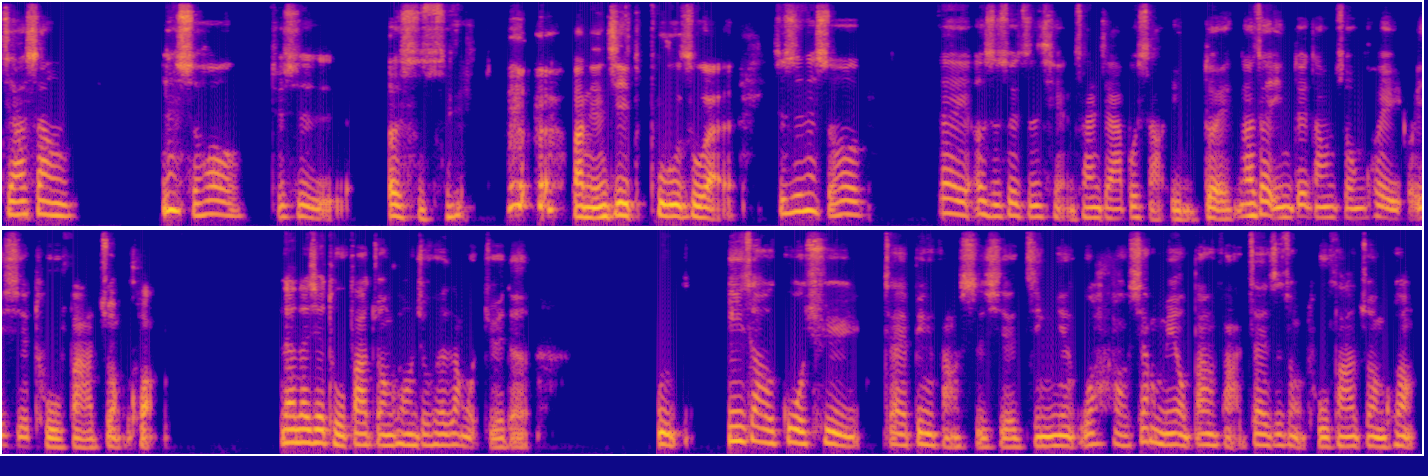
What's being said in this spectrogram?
加上那时候。就是二十岁，把年纪暴露出来了。就是那时候，在二十岁之前参加不少营队，那在营队当中会有一些突发状况，那那些突发状况就会让我觉得，我依照过去在病房实习的经验，我好像没有办法在这种突发状况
